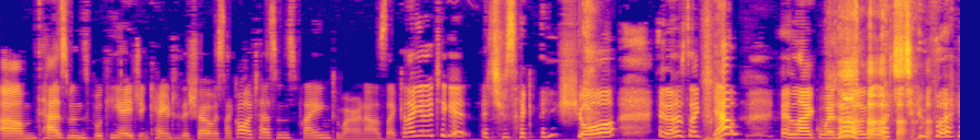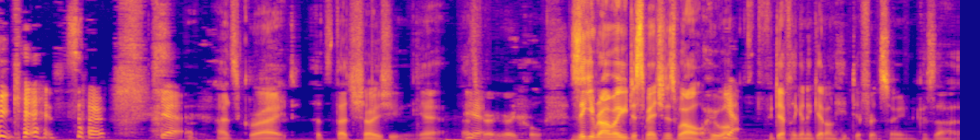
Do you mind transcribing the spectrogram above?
um, Tasman's booking agent came to the show and was like, "Oh, Tasman's playing tomorrow," and I was like, "Can I get a ticket?" And she was like, "Are you sure?" and I was like, "Yep," and like went along and watched him play again. So, yeah, that's great. That's that shows you. Yeah, that's yeah. very very cool. Ziggy Ramo, you just mentioned as well, who yeah. I'm definitely going to get on Hit Different soon because uh,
